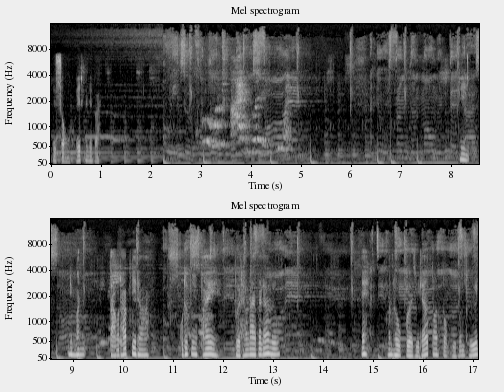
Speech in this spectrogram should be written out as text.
ไปส่งเพชรกันดีกว่านี่นี่มันตาประทับนี่ดาคุณทัพย์ภัยเปิดทำลายไปแล้วหรือ มันถูกเปิดอยู่แล้วตอนตกอยู่บนพื้น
